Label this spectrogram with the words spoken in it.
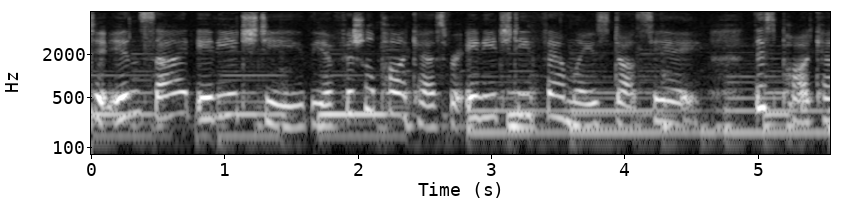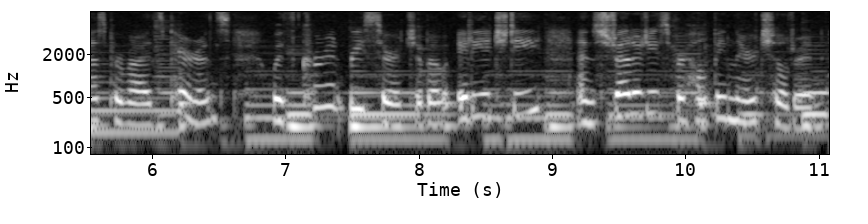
to Inside ADHD, the official podcast for ADHDfamilies.ca. This podcast provides parents with current research about ADHD and strategies for helping their children.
